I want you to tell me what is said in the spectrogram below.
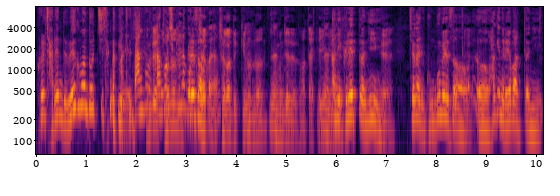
그걸 잘했는데 왜 그만뒀지 생각이 드니 딴거 딴거 시키려고 그래서 제, 제가 듣기로는 음. 그 네. 문제에 대해서 만 짧게 네. 얘기해. 아니 그랬더니 예. 제가 이제 궁금해서 네. 어, 확인을 해봤더니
